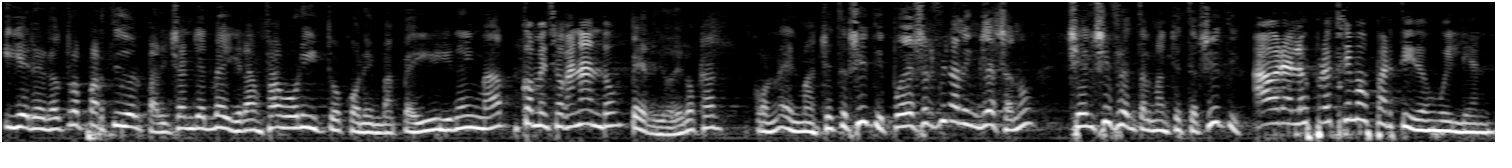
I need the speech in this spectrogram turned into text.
Y en el otro partido, el Paris Saint-Germain, gran favorito, con Mbappé y Neymar, Comenzó ganando. perdió de local con el Manchester City. Puede ser final inglesa, ¿no? Chelsea frente al Manchester City. Ahora, los próximos partidos, William.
